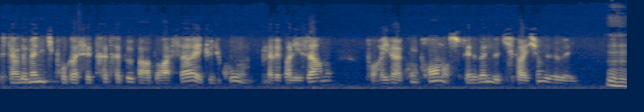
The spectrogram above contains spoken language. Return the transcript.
C'était un domaine qui progressait très très peu par rapport à ça et que du coup on n'avait pas les armes pour arriver à comprendre ce phénomène de disparition des abeilles. Mhm.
